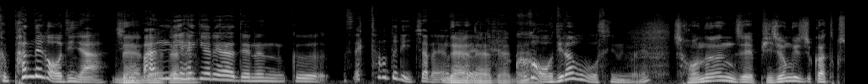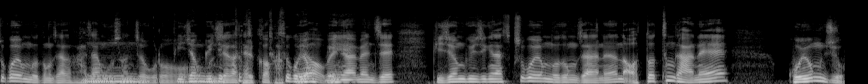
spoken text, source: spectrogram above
급한 데가 어디냐? 지금 네, 네 빨리 네, 해결해야 되는 그 섹터들이 있잖아요. 네, 네, 네, 그거 어디라고 보시는 거예요? 저는 이제 비정규직과 특수고용 노동자가 가장 음, 우선적으로 비정규직, 문제가 될 것 같고요. 왜냐하면 이제 비정규직이나 특수고용 노동자는 어떻든 간에 고용주,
